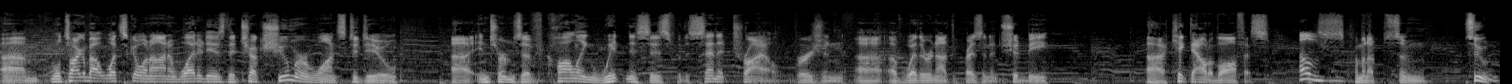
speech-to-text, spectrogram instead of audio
Um, we'll talk about what's going on and what it is that Chuck Schumer wants to do uh, in terms of calling witnesses for the Senate trial version uh, of whether or not the president should be uh, kicked out of office. Oh, It's coming up soon. Soon.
